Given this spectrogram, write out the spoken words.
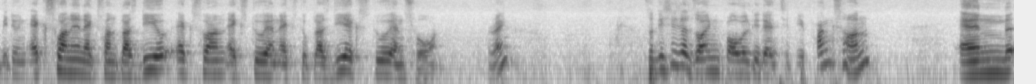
between x1 and x1 plus dx1, x2 and x2 plus dx2 and so on, right. So, this is a joint probability density function and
